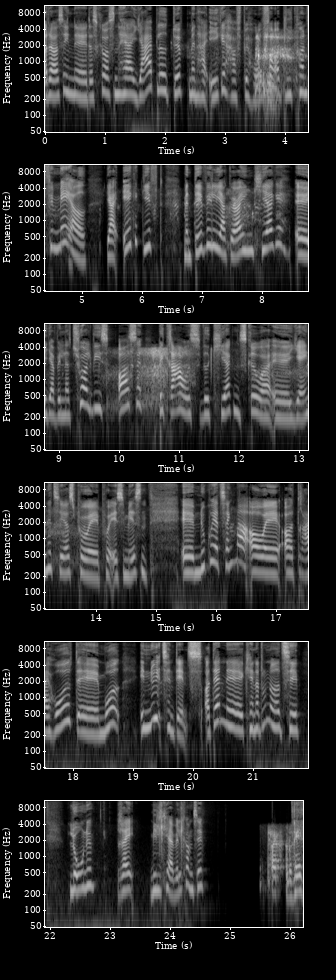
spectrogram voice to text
Og der er også en, øh, der skriver sådan her, jeg er blevet døbt, men har ikke haft behov for at blive konfirmeret. Jeg er ikke gift, men det vil jeg gøre i en kirke. Øh, jeg vil naturligvis også begraves ved kirken, skriver øh, Jane til os på, øh, på sms'en. Øh, nu kunne jeg tænke mig at, øh, at dreje hovedet mod en ny tendens, og den kender du noget til. Lone Re Milkær, velkommen til. Tak skal du have.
